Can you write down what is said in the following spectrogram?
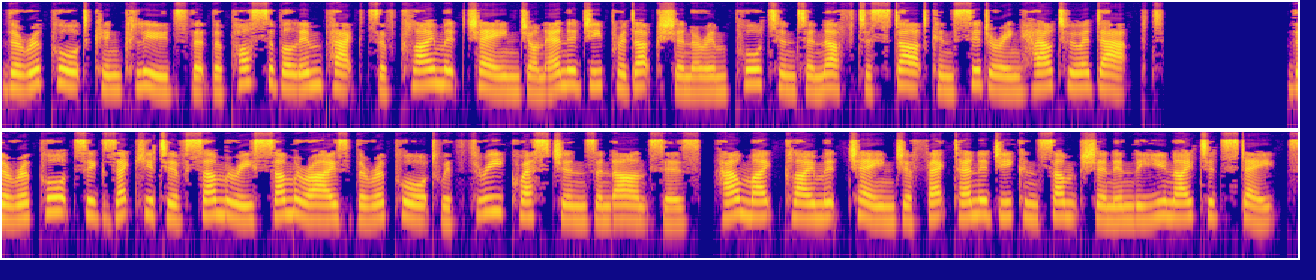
The report concludes that the possible impacts of climate change on energy production are important enough to start considering how to adapt. The report's executive summary summarized the report with three questions and answers, how might climate change affect energy consumption in the United States?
